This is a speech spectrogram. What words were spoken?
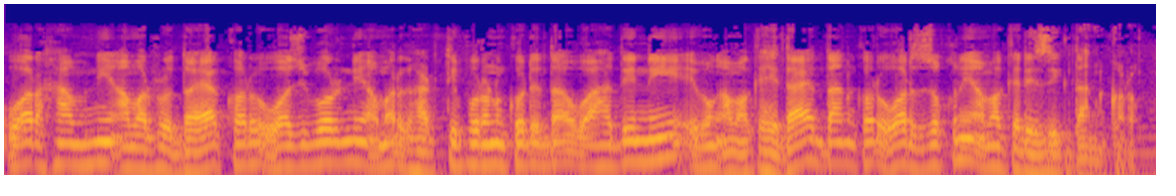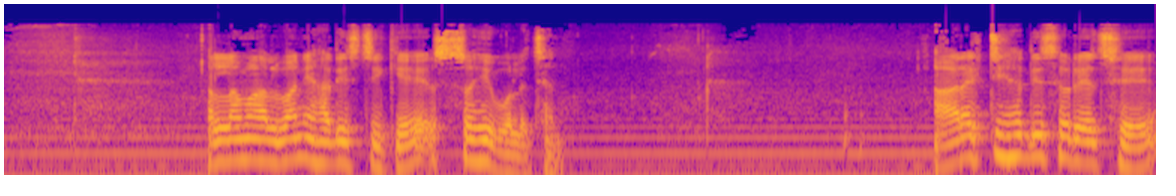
ওয়ার হামনি আমার উপর দয়া করো। ওয়াজবরনি, আমার ঘাটতি পূরণ করে দাও। ওয়াহাদিনী, এবং আমাকে হৃদায়ত দান করো। ওয়ার জখনি আমাকে রিজিক দান করো। আল্লামা আলবানী হাদিসটিকে সহি বলেছেন। আর একটি হাদিস রয়েছে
